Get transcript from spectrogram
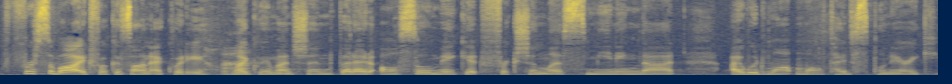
first of all, I'd focus on equity, uh-huh. like we mentioned, but I'd also make it frictionless, meaning that I would want multidisciplinary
